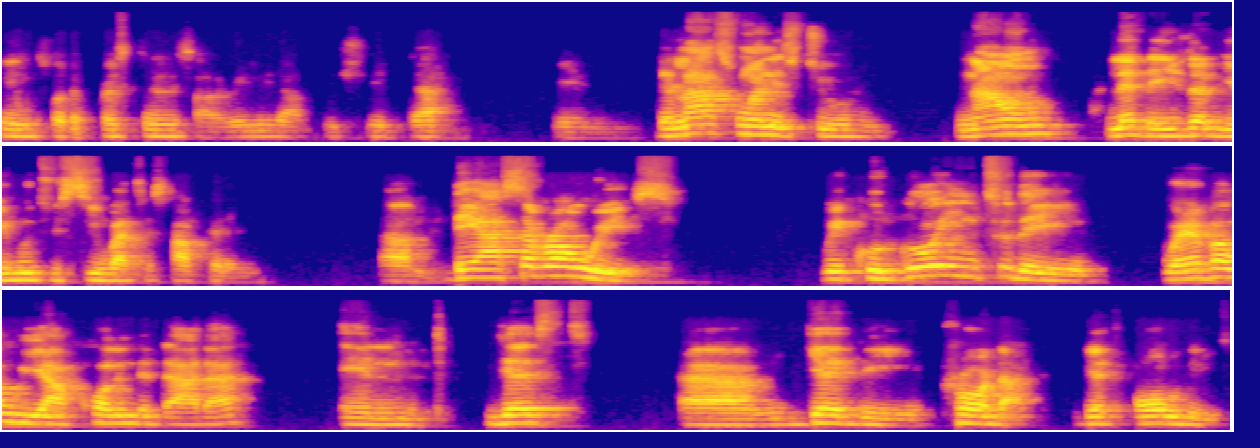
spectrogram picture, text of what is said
Thanks for the questions. I really appreciate that. And the last one is to now let the user be able to see what is happening. Um, there are several ways we could go into the wherever we are calling the data and just um, get the product, get all these.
